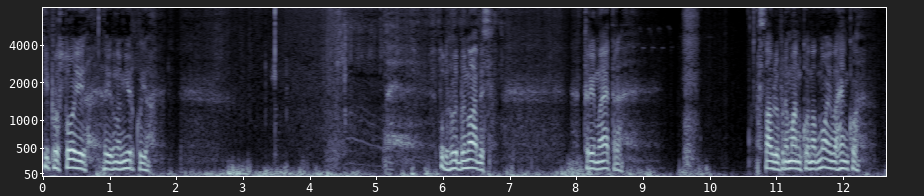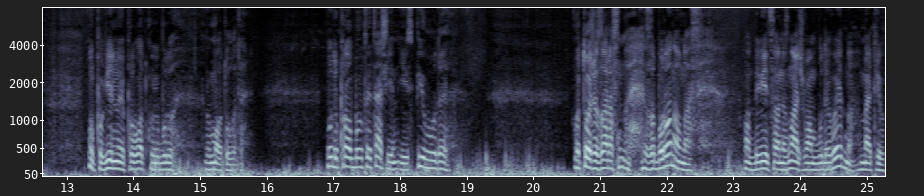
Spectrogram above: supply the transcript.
І простою рівноміркою. Тут глибина десь 3 метри. Ставлю приманку на дно і легенько ну, повільною проводкою буду вимотувати. Буду пробувати теж і, спів буде. Отож, зараз заборона у нас. От дивіться, не знаю, чи вам буде видно, метрів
